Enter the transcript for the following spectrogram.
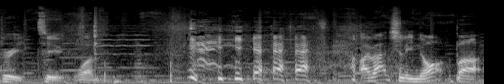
Three, two, one. yes! I'm actually not, but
